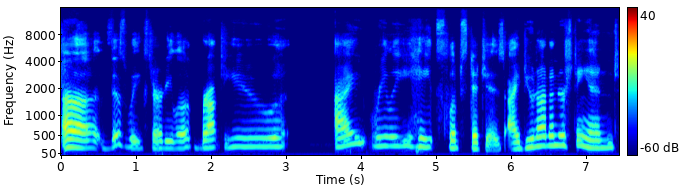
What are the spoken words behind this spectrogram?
uh this week's dirty look brought to you I really hate slip stitches. I do not understand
